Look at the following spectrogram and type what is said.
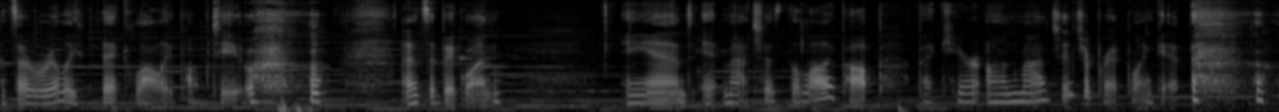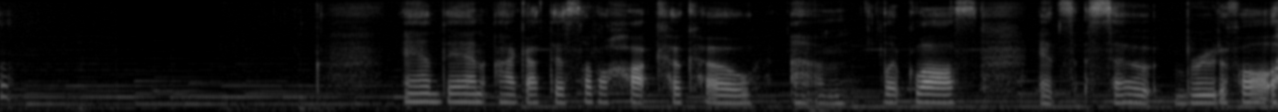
It's a really thick lollipop too. and it's a big one. And it matches the lollipop back here on my gingerbread blanket. and then I got this little hot cocoa um, lip gloss. It's so beautiful.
